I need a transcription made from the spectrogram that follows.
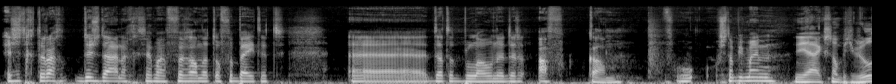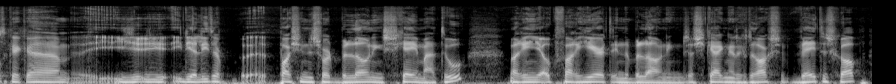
is het gedrag dusdanig zeg maar, veranderd of verbeterd uh, dat het belonen eraf kan? Hoe, snap je mijn... Ja, ik snap wat je bedoelt. Kijk, uh, je, idealiter eh, pas je een soort beloningsschema toe... waarin je ook varieert in de beloning. Dus als je kijkt naar de gedragswetenschap...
